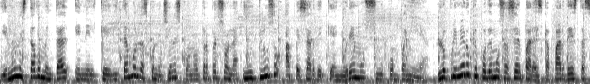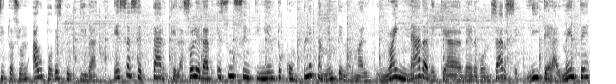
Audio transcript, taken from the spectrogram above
y en un estado mental en el que evitamos las conexiones con otra persona incluso a pesar de que añoremos su compañía. Lo primero que podemos hacer para escapar de esta situación autodestructiva es aceptar que la soledad es un sentimiento completamente normal y no hay nada de qué avergonzarse. Literalmente,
